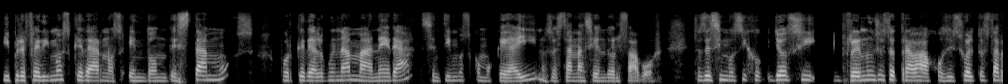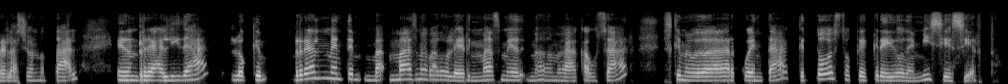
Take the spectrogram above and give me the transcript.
y preferimos quedarnos en donde estamos porque de alguna manera sentimos como que ahí nos están haciendo el favor. Entonces decimos, hijo, yo si renuncio a este trabajo, si suelto esta relación o tal, en realidad lo que realmente más me va a doler y más me, me va a causar es que me voy a dar cuenta que todo esto que he creído de mí sí es cierto.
